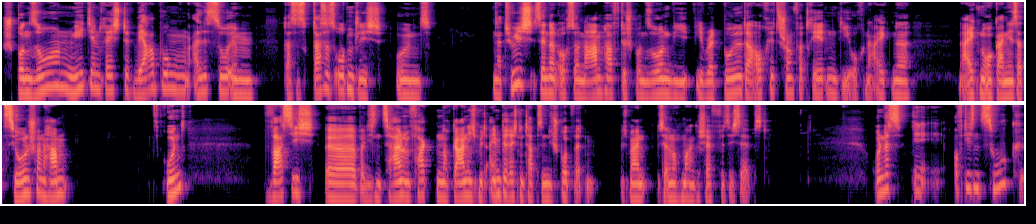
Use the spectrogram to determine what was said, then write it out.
Sponsoren, Medienrechte, Werbung, alles so im, das ist, das ist ordentlich. Und Natürlich sind dann auch so namhafte Sponsoren wie, wie Red Bull da auch jetzt schon vertreten, die auch eine eigene, eine eigene Organisation schon haben. Und was ich äh, bei diesen Zahlen und Fakten noch gar nicht mit einberechnet habe, sind die Sportwetten. Ich meine, ist ja nochmal ein Geschäft für sich selbst. Und das, äh, auf diesen Zug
